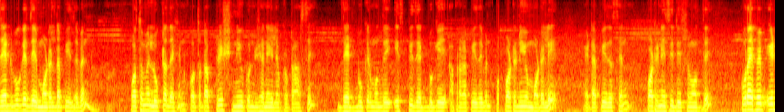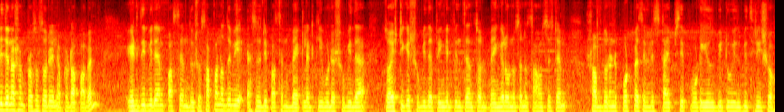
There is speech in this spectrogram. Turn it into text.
জেড বুকের যে মডেলটা পেয়ে যাবেন। প্রথমে লুকটা দেখেন, কতটা ফ্রেশ নিউ কন্ডিশনে এই ল্যাপটপটা আছে। জেড বুকের মধ্যে এসপি জেড বুকে আপনারা পেয়ে যাবেন। পটেনিও মডেলে এটা পেয়ে যাচ্ছেন। পটেন এসি ডিসের মধ্যে। পুরাই ফাইভ এইট জেনারেশন প্রসেসর এই ল্যাপটপটা পাবেন। এইট জিবি র্যাম পাচ্ছেন দুশো ছাপ্পান্ন জিবি এসএসডি পাচ্ছেন ব্যাকলাইট কিবোর্ডের সুবিধা জয়স্টিকের সুবিধা ফিঙ্গারপ্রিন্ট সেন্সর ব্যাঙ্গেল অনুসারে সাউন্ড সিস্টেম সব ধরনের port facilities type C port USB two USB three সহ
